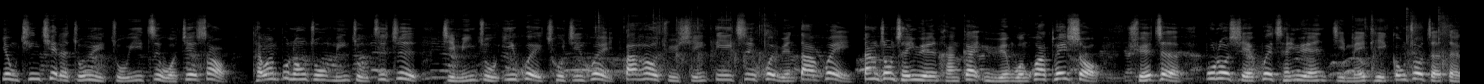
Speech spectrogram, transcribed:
用亲切的主语逐一自我介绍。台湾布农族民主自治及民主议会促进会八号举行第一次会员大会，当中成员涵盖语言文化推手、学者、部落协会成员及媒体工作者等。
